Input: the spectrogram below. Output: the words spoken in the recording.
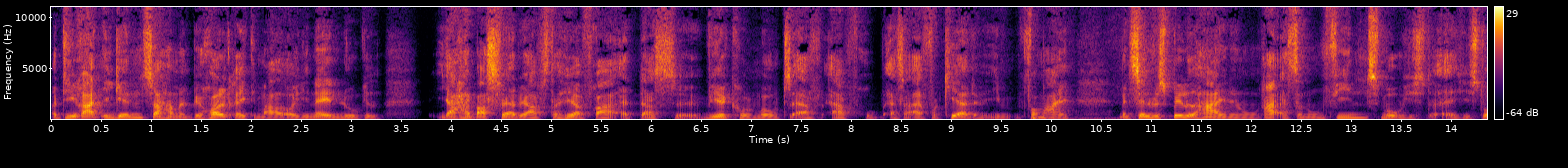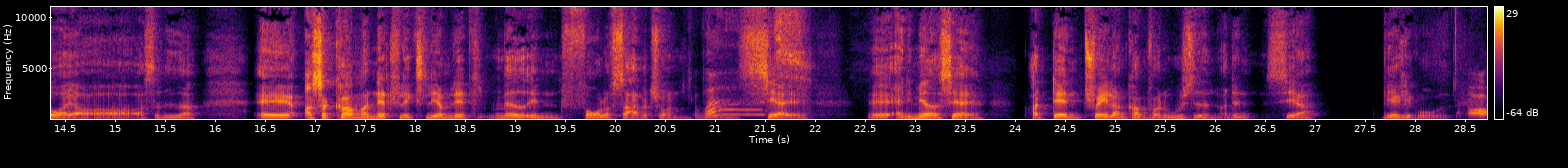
Og de ret igen, så har man beholdt rigtig meget original looket. Jeg har bare svært ved at abstrahere fra, at deres øh, vehicle modes er, er, altså er forkerte i, for mig. Men selve spillet har egentlig nogle, altså nogle fine små historier og, og så videre. Øh, og så kommer Netflix lige om lidt med en Fall of Cybertron What? serie, øh, animeret serie. Og den traileren kom for en uge siden, og den ser virkelig god ud. Oh,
